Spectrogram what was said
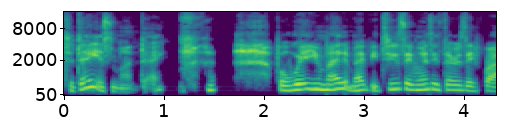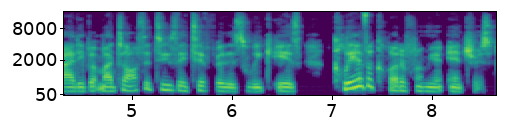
Today is Monday, but where you might, it might be Tuesday, Wednesday, Thursday, Friday. But my Toss It Tuesday tip for this week is clear the clutter from your interests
